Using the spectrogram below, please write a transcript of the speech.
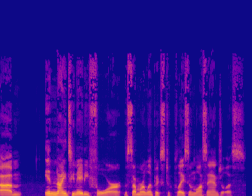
Um, in 1984, the Summer Olympics took place in Los Angeles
